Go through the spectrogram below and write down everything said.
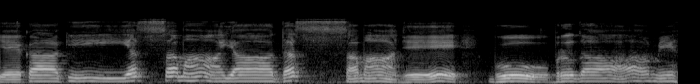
एकाकीयः समायातः समाजे भूभृदामिह।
